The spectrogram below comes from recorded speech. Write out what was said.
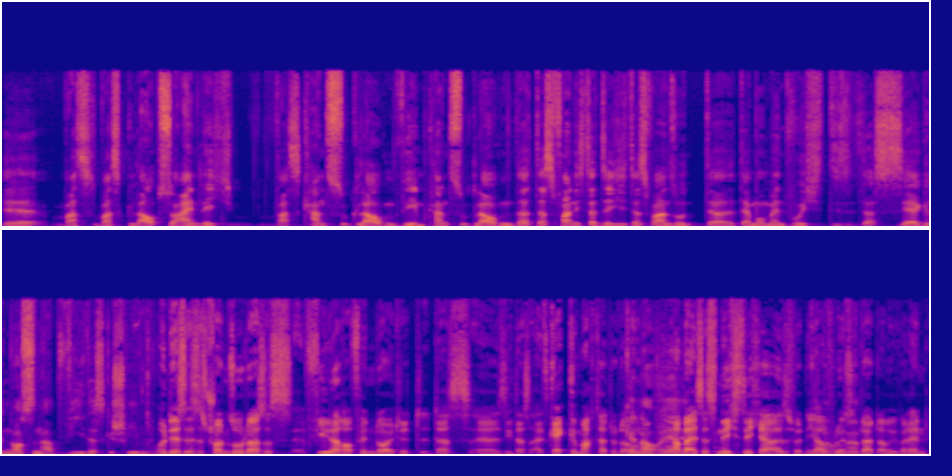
äh, was, was glaubst du eigentlich, was kannst du glauben, wem kannst du glauben, das, das fand ich tatsächlich, das war so der, der Moment, wo ich das sehr genossen habe, wie das geschrieben wurde. Und es ist schon so, dass es viel darauf hindeutet, dass äh, sie das als Gag gemacht hat oder genau, um, ja, aber ja. es ist nicht sicher, also es wird nicht genau, auflöst, ja. es bleibt ambivalent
